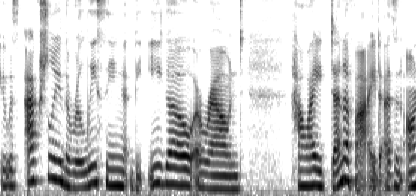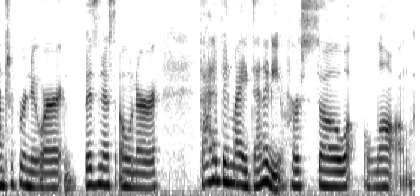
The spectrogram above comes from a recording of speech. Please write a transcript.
It was actually the releasing the ego around how I identified as an entrepreneur business owner. That had been my identity for so long.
